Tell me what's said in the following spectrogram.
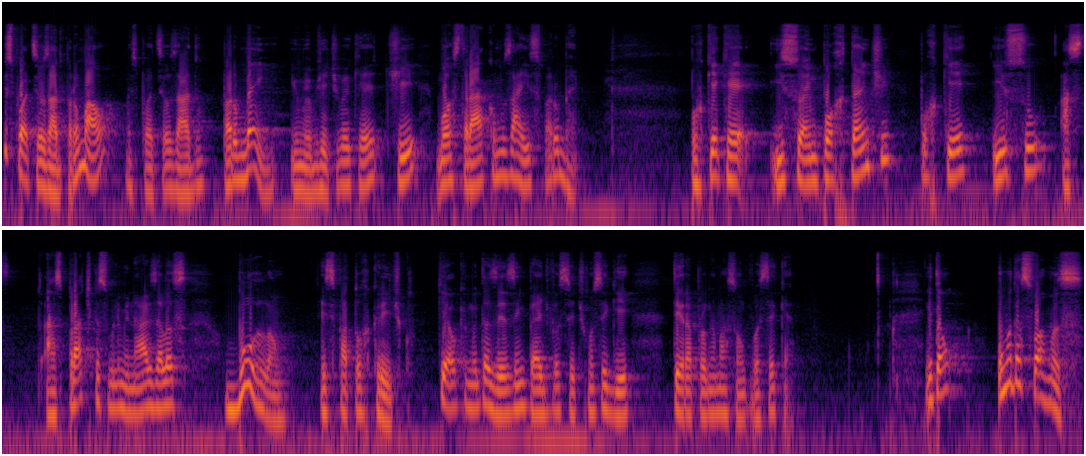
Isso pode ser usado para o mal, mas pode ser usado para o bem. E o meu objetivo aqui é te mostrar como usar isso para o bem. Por que, que é, isso é importante? Porque isso, as, as práticas subliminares, elas burlam esse fator crítico, que é o que muitas vezes impede você de conseguir ter a programação que você quer. Então, uma das formas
